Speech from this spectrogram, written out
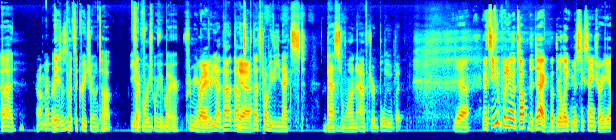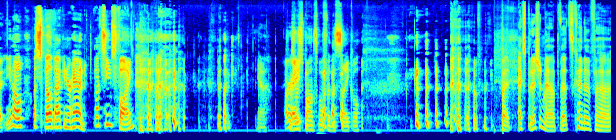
Uh, I don't remember. it doesn't- puts a creature on top. It's Yeah, like from- Mortuary Mire. From your Right. graveyard. Yeah, that that's Yeah. that's probably the next best one after blue, but Yeah, and it's even putting on top of the deck, but they're like Mystic Sanctuary. Yeah, you know, a spell back in your hand. That seems fine. yeah. All Who's right. responsible for the cycle? but expedition map, that's kind of uh,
